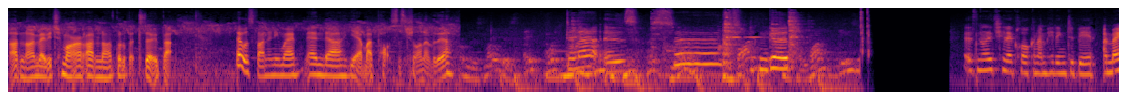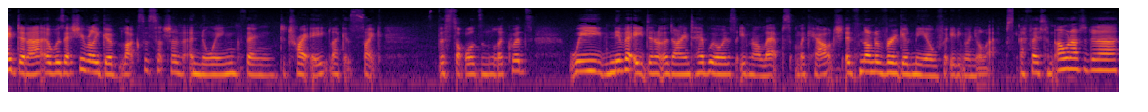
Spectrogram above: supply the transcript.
I don't know maybe tomorrow I don't know I've got a bit to do but that was fun anyway and uh, yeah my pot's just chilling over there dinner is so good it's nearly 10 o'clock and I'm heading to bed. I made dinner. It was actually really good. Laksa is such an annoying thing to try eat. Like it's like the solids and liquids. We never eat dinner at the dining table. We always eat on our laps on the couch. It's not a very good meal for eating on your laps. I FaceTimed Owen after dinner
